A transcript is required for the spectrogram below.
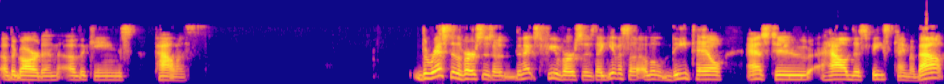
of the garden of the king's palace. The rest of the verses, or the next few verses, they give us a, a little detail as to how this feast came about,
